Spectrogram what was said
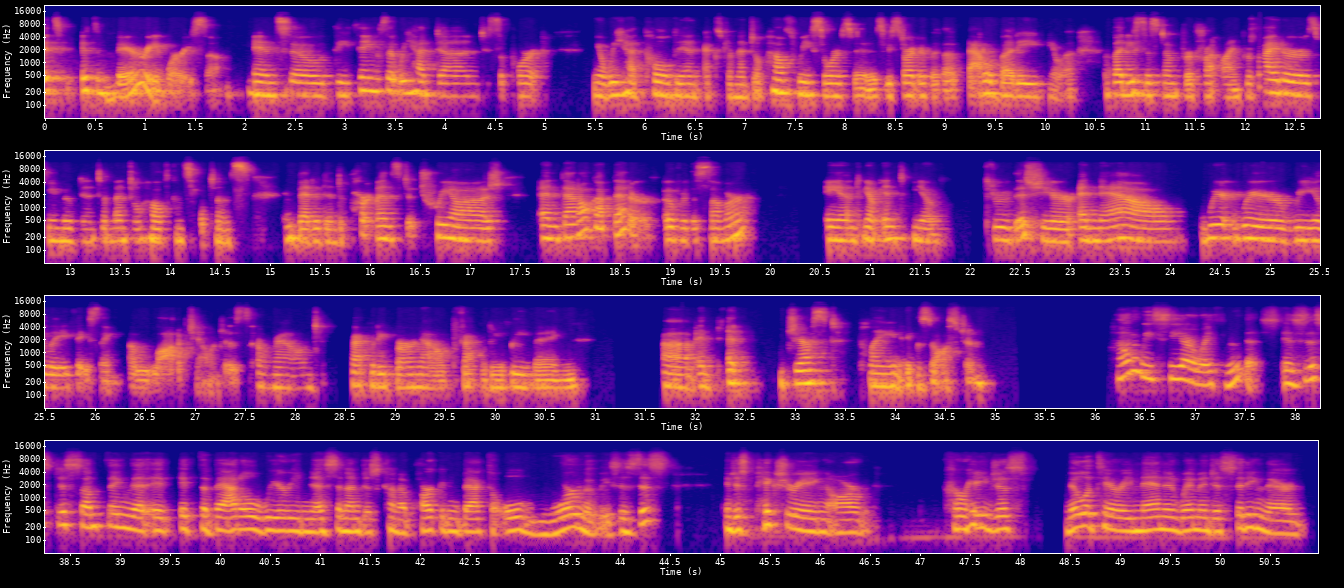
It's it's very worrisome, and so the things that we had done to support you know, we had pulled in extra mental health resources. We started with a battle buddy, you know, a, a, buddy system for frontline providers. We moved into mental health consultants embedded in departments to triage, and that all got better over the summer, and you know, in you know, through this year, and now we're we're really facing a lot of challenges around faculty burnout, faculty leaving, um, and and just plain exhaustion how do we see our way through this? Is this just something that it, it the battle weariness, and I'm just kind of harkening back to old war movies? Is this and just picturing our courageous military men and women just sitting there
